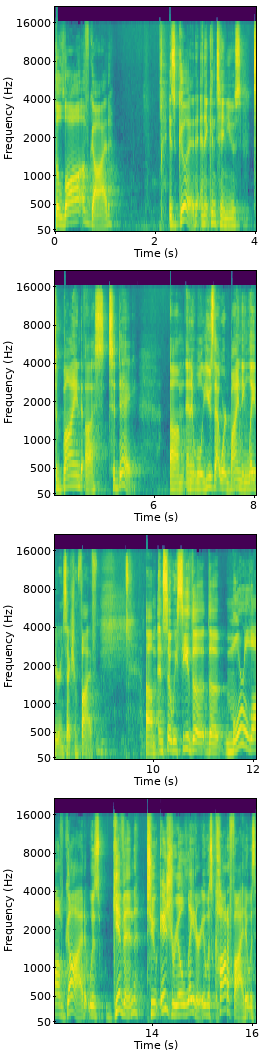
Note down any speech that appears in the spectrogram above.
The law of God is good and it continues to bind us today. Um, and it will use that word binding later in section 5. Um, and so we see the, the moral law of God was given to Israel later. It was codified, it was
